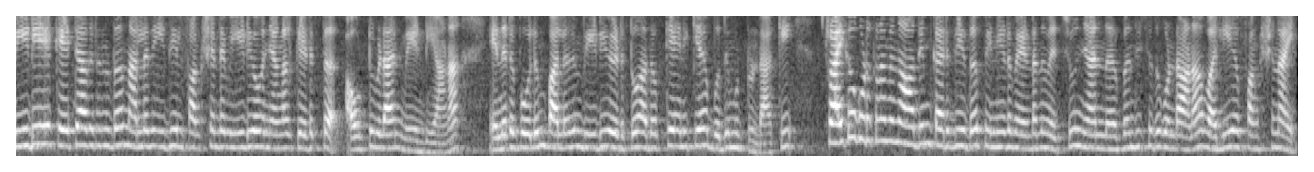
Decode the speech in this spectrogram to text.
മീഡിയയെ കയറ്റാതിരുന്നത് നല്ല രീതിയിൽ ഫംഗ്ഷന്റെ വീഡിയോ ഞങ്ങൾക്ക് എടുത്ത് ഔട്ട് വിടാൻ വേണ്ടിയാണ്. എന്നിട്ട് പോലും പലരും വീഡിയോ എടുത്തു. അതൊക്കെ എനിക്ക് ബുദ്ധിമുട്ടുണ്ടാക്കി. സ്ട്രൈക്ക് കൊടുക്കണമെന്ന് ആദ്യം കരുതിയത് പിന്നീട് വേണ്ടെന്ന് വെച്ചു. ഞാൻ നിർബന്ധിച്ചത് കൊണ്ടാണ് വലിയ ഫംഗ്ഷനായി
